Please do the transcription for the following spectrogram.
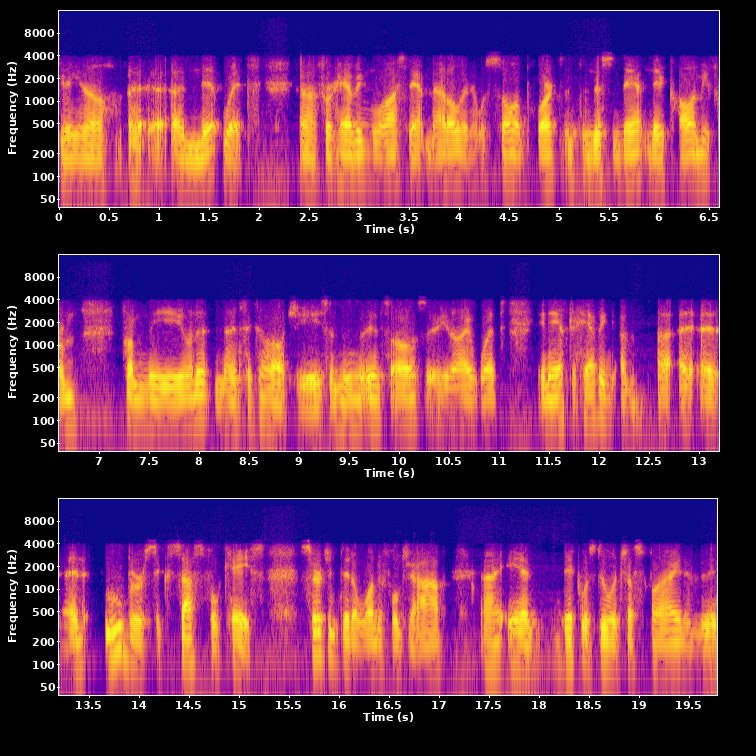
you know a, a nitwit uh, for having lost that medal, and it was so important, and this and that, and they're calling me from from the unit, and I think, oh, geez, and, and so you know, I went, and after having a, a, a, an uber successful case, surgeon did a wonderful job, uh, and Nick was doing just fine, and they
